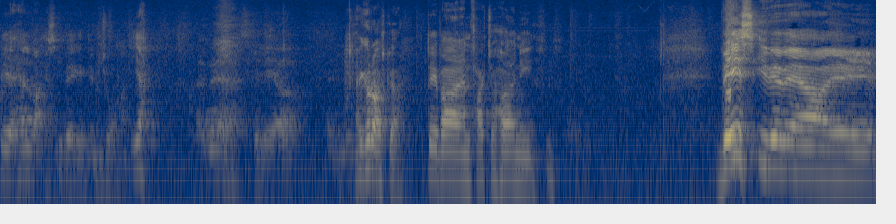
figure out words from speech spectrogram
Det er halvvejs i begge dimensioner. Ja. Hvad med at skalere op? Det kan du også gøre. Det er bare en faktor højere end en. Hvis I vil være øh,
